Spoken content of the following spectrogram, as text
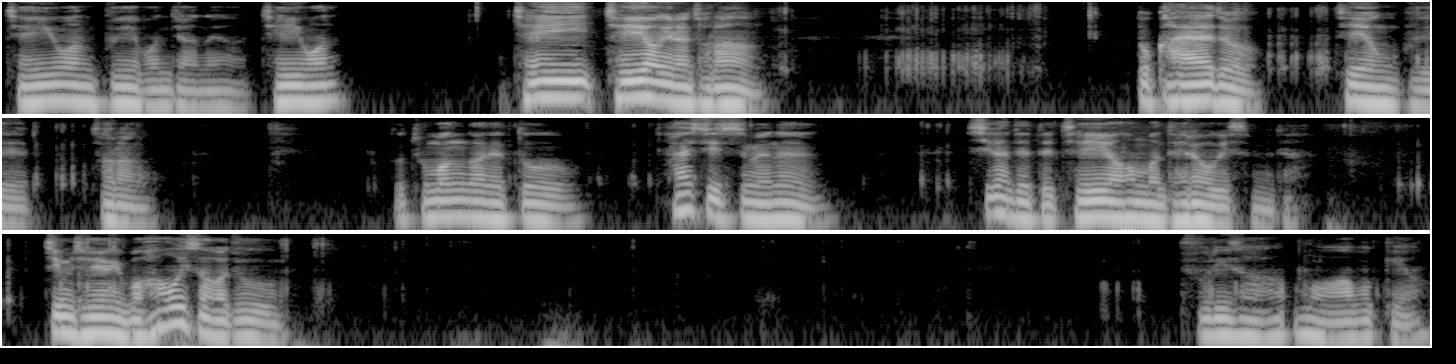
J1 V에 뭔지 아나요? J1? J J 형이랑 저랑 또 가야죠. J 형 V에 저랑 또 조만간에 또 할 수 있으면은 시간 될때 J 형 한번 데려오겠습니다. 지금 J 형이 뭐 하고 있어가지고 둘이서 한번 와볼게요.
